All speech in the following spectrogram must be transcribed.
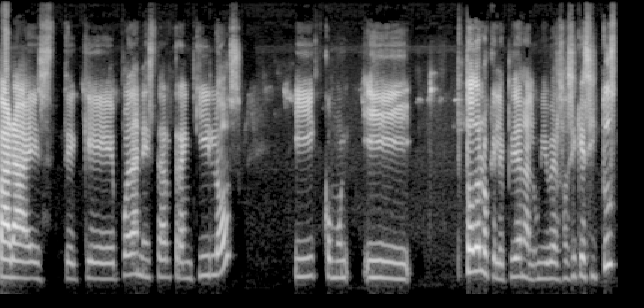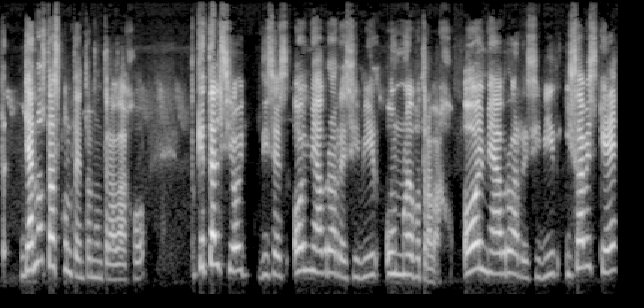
para este, que puedan estar tranquilos y, y todo lo que le piden al universo. Así que si tú ya no estás contento en un trabajo, ¿qué tal si hoy dices, hoy me abro a recibir un nuevo trabajo? Hoy me abro a recibir y sabes qué,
